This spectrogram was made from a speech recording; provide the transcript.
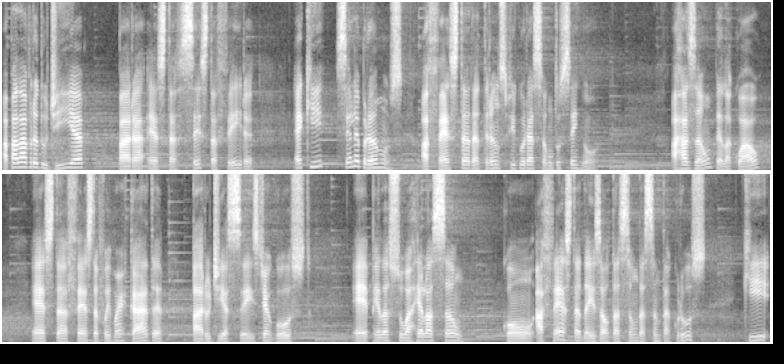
A palavra do dia para esta sexta-feira é que celebramos a festa da Transfiguração do Senhor. A razão pela qual esta festa foi marcada para o dia 6 de agosto é pela sua relação com a festa da exaltação da Santa Cruz que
